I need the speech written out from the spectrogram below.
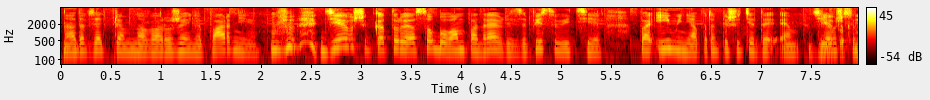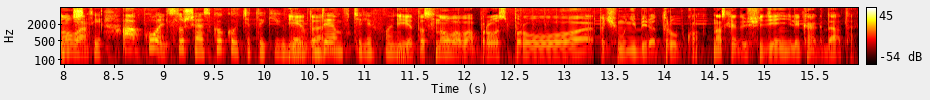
Надо взять прям на вооружение парни. Девушек, которые особо вам понравились, записывайте по имени, а потом пишите ДМ. Девушка снова... мечты. А, Коль, слушай, а сколько у тебя таких ДМ, это... ДМ в телефоне? И это снова вопрос про почему не берет трубку на следующий день или когда-то.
